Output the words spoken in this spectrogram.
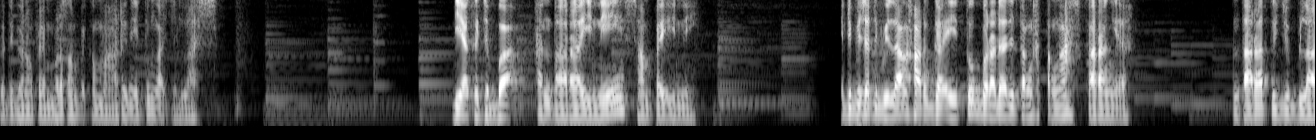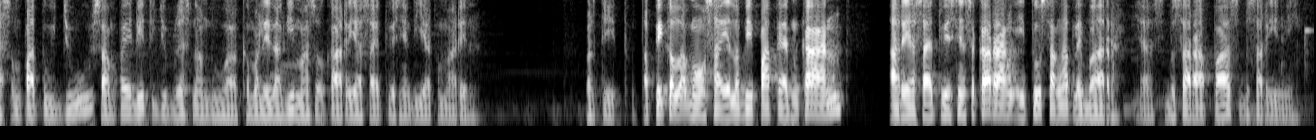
23 November sampai kemarin itu nggak jelas. Dia kejebak antara ini sampai ini. Jadi bisa dibilang harga itu berada di tengah-tengah sekarang ya. Antara 1747 sampai di 1762 kembali lagi masuk ke area sidewaysnya dia kemarin. Seperti itu. Tapi kalau mau saya lebih patenkan area sidewaysnya sekarang itu sangat lebar ya. Sebesar apa? Sebesar ini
